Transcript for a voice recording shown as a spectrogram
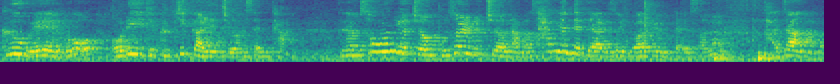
그 외에도 어린이집 급식관리지원센터, 그다음 성원유치원, 부설유치원 아마 4년대 대학에서 유아교육과에서는 가장 아마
